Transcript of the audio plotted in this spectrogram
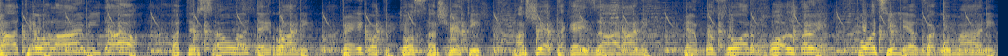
کاتێ وەڵامی داوە بە ترسەوە دەیڕوانی. پێی گوتم تۆ سەرشێتی هەرشێتەکەی زارانی. پێم گوت زۆرم خۆش دەوێت بۆچی لێم بەگومانی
